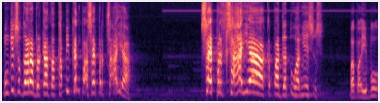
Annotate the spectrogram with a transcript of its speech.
Mungkin saudara berkata, tapi kan Pak saya percaya. Saya percaya kepada Tuhan Yesus. Bapak Ibu,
